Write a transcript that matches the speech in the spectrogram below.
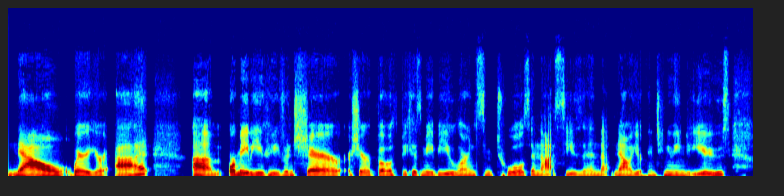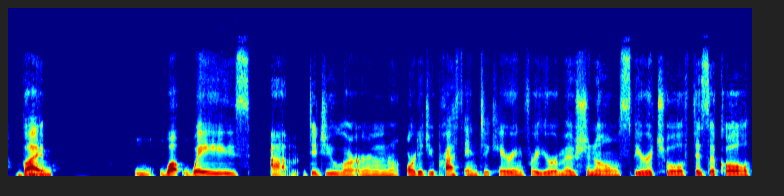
now where you're at, um, or maybe you could even share share both because maybe you learned some tools in that season that now you're continuing to use. But mm-hmm. what ways um, did you learn or did you press into caring for your emotional, spiritual, physical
